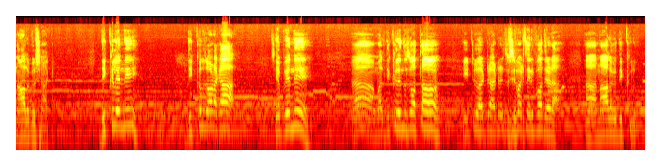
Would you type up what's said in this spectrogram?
నాలుగు శాఖ దిక్కులు ఎన్ని? దిక్కులు చూడక. చెప్పు ఎన్ని? మళ్ళీ దిక్కులు ఎందుకు చూస్తావు? ఇటు అటు అటు చూసి వాడు సరిపోతాడా? నాలుగు దిక్కులు.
